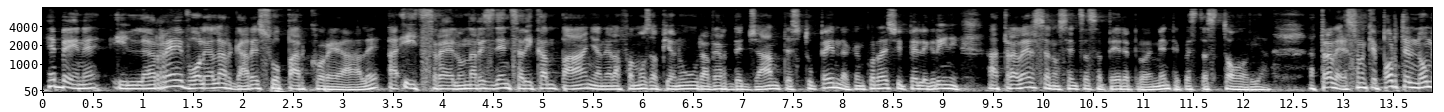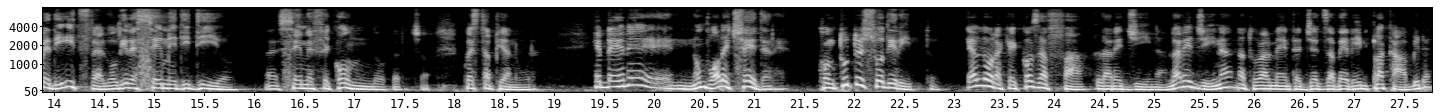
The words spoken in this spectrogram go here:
Ebbene, il re vuole allargare il suo parco reale a Israel, una residenza di campagna nella famosa pianura verdeggiante, stupenda, che ancora adesso i pellegrini attraversano senza sapere probabilmente questa storia. Attraversano, che porta il nome di Israel, vuol dire seme di Dio, eh, seme fecondo perciò, questa pianura. Ebbene, non vuole cedere, con tutto il suo diritto. E allora che cosa fa la regina? La regina, naturalmente Jezabel implacabile,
